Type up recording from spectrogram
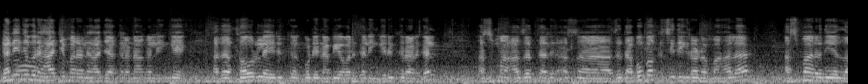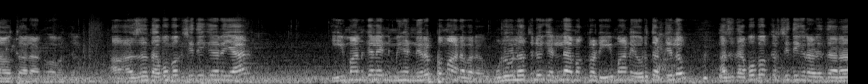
கணிதவர் ஹாஜிமர் அல் ஹாஜாக்களை நாங்கள் இங்கே அதாவது சௌரில் இருக்கக்கூடிய நபி அவர்கள் இங்கே இருக்கிறார்கள். அஸ்மா அசத் அலி அஸ்- அசத் அபுபக் சிதிகரோட மகளார் அஸ்மா ரதி அல்லாஹ் தாலான் அவர்கள். அசத் அபுபக் சிதிகர் யார்? ஈமான்களின் மிக நிரப்பமானவர் முழு உலகத்திலும் எல்லா மக்களுடைய ஈமானை ஒரு தட்டிலும் அசத் அபுபக்கர் தாரா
